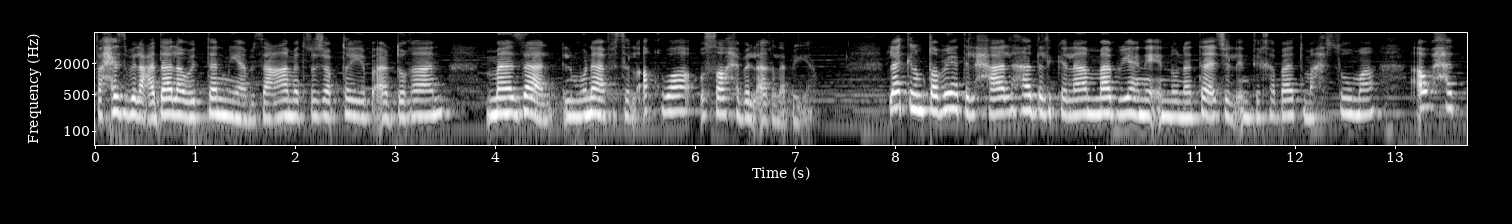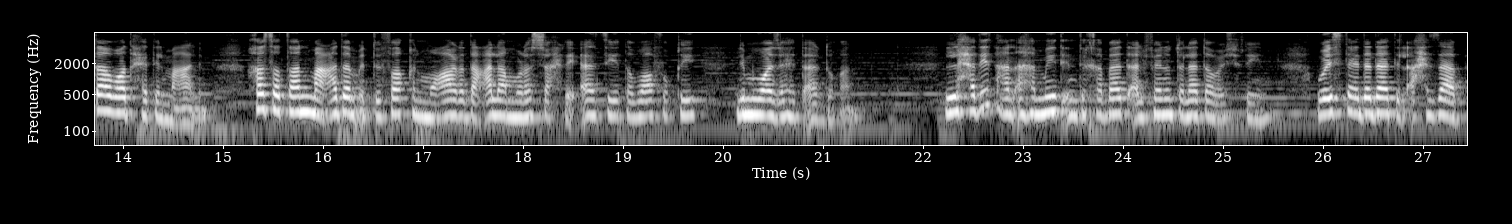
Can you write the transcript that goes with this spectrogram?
فحزب العدالة والتنمية بزعامة رجب طيب أردوغان ما زال المنافس الأقوى وصاحب الأغلبية. لكن بطبيعة الحال هذا الكلام ما بيعني أنه نتائج الانتخابات محسومة أو حتى واضحة المعالم خاصة مع عدم اتفاق المعارضة على مرشح رئاسي توافقي لمواجهة أردوغان. للحديث عن أهمية انتخابات 2023 واستعدادات الأحزاب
